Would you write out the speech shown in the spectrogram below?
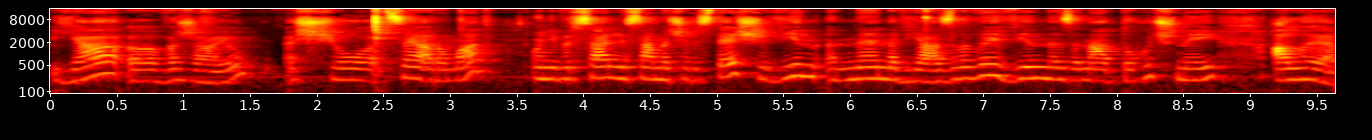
Я е, вважаю, що цей аромат універсальний саме через те, що він не нав'язливий, він не занадто гучний, але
